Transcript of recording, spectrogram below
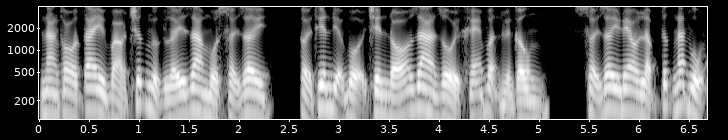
Nàng thò tay vào trước ngực lấy ra một sợi dây, khởi thiên địa bội trên đó ra rồi khẽ vận huyền công, sợi dây đeo lập tức nát vụn.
